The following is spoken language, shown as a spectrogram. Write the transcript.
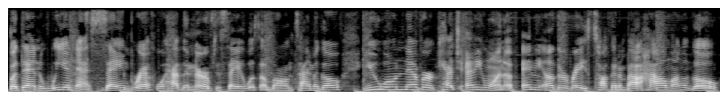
But then we, in that same breath, will have the nerve to say it was a long time ago. You will never catch anyone of any other race talking about how long ago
